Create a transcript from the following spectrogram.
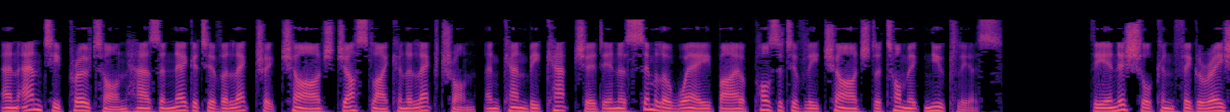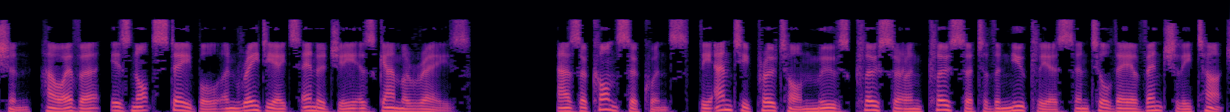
An antiproton has a negative electric charge just like an electron, and can be captured in a similar way by a positively charged atomic nucleus. The initial configuration, however, is not stable and radiates energy as gamma rays. As a consequence, the antiproton moves closer and closer to the nucleus until they eventually touch,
